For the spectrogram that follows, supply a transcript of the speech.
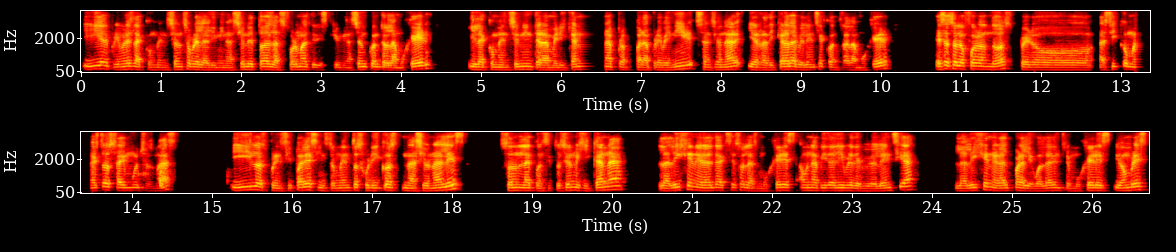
Y el primero es la Convención sobre la Eliminación de todas las formas de discriminación contra la mujer y la Convención Interamericana para Prevenir, Sancionar y Erradicar la Violencia contra la Mujer. Esas solo fueron dos, pero así como estos hay muchos más. Y los principales instrumentos jurídicos nacionales son la Constitución mexicana, la Ley General de Acceso a las Mujeres a una Vida Libre de Violencia, la Ley General para la Igualdad entre Mujeres y Hombres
